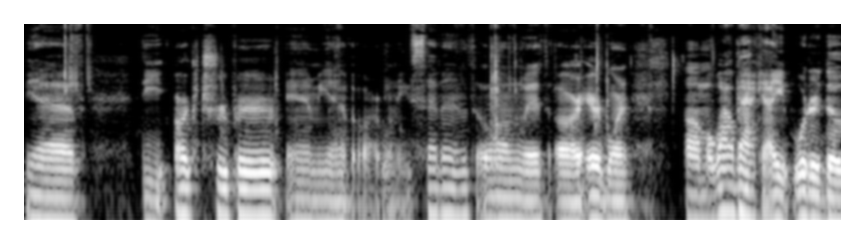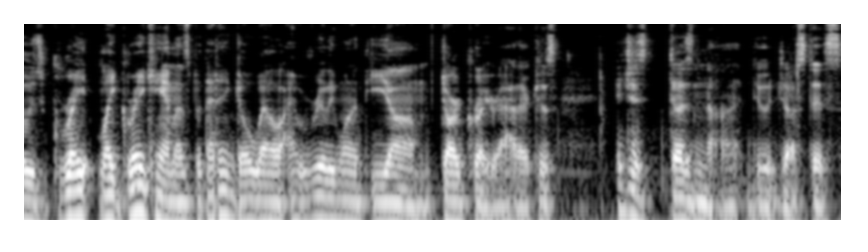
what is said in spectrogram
we have the ARC Trooper and we have our 187th along with our Airborne. Um, a while back, I ordered those gray, light gray kamas, but that didn't go well. I really wanted the um, dark gray rather, because it just does not do it justice.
